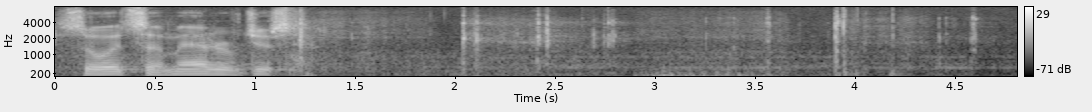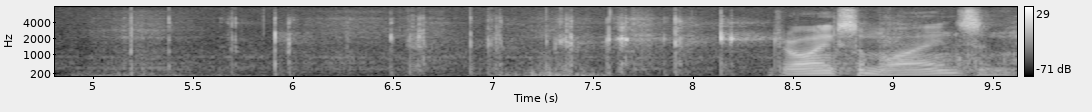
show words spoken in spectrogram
So it's a matter of just drawing some lines and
